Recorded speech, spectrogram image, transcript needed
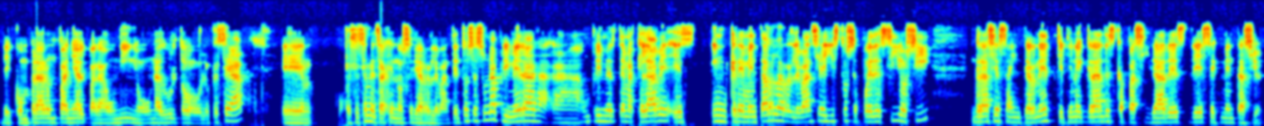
de comprar un pañal para un niño un adulto o lo que sea, eh, pues ese mensaje no sería relevante. Entonces, una primera, un primer tema clave es incrementar la relevancia y esto se puede sí o sí gracias a Internet que tiene grandes capacidades de segmentación.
